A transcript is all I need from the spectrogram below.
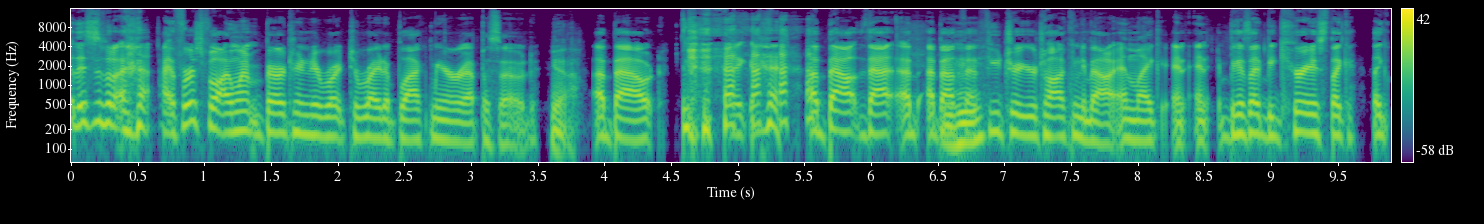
This is what I, I first of all I want Baratunde to write to write a Black Mirror episode Yeah. about like about that about that mm-hmm. future you're talking about and like and, and because I'd be curious like like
